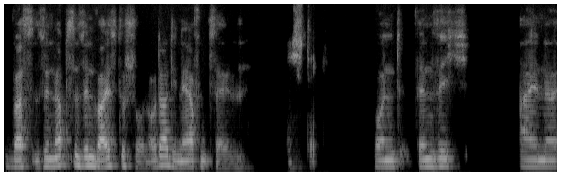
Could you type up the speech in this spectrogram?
was Synapsen sind, weißt du schon, oder? Die Nervenzellen. richtig. Und wenn sich eine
